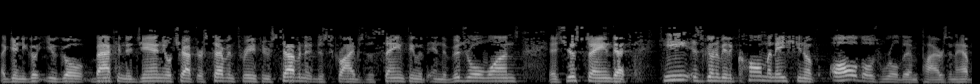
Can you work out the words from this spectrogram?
Again, you go, you go back into Daniel chapter 7, 3 through 7, it describes the same thing with individual ones. It's just saying that he is going to be the culmination of all those world empires and have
